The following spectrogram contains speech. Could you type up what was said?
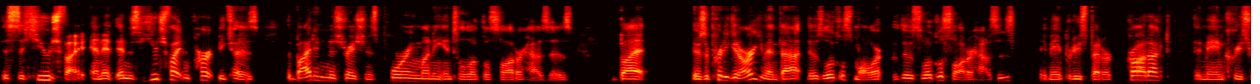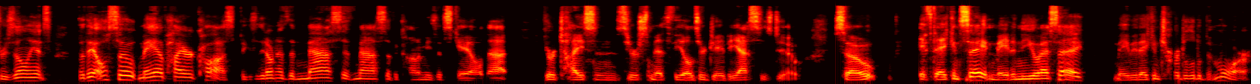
This is a huge fight, and, it, and it's a huge fight in part because the Biden administration is pouring money into local slaughterhouses, but there's a pretty good argument that those local smaller those local slaughterhouses they may produce better product they may increase resilience but they also may have higher costs because they don't have the massive massive economies of scale that your tysons your smithfields or jbs's do. So if they can say made in the usa maybe they can charge a little bit more.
